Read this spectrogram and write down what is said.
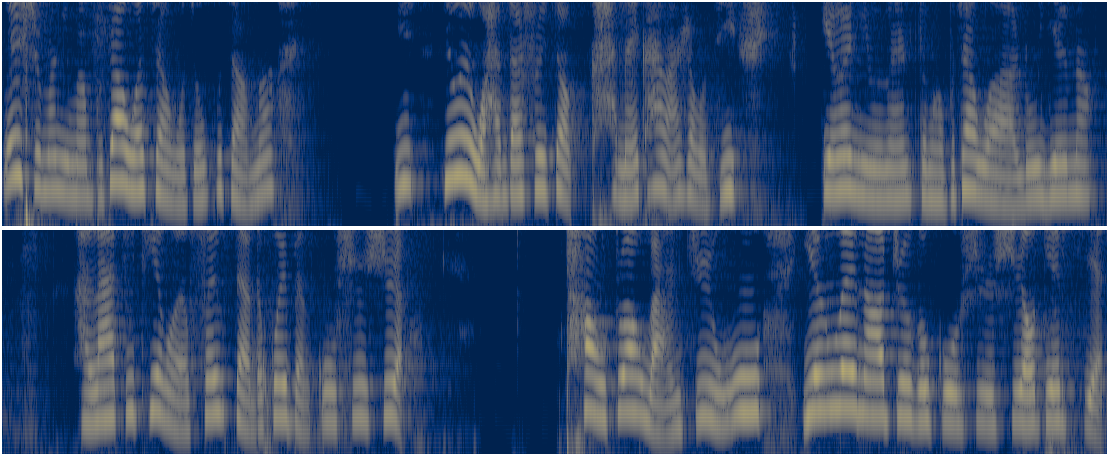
为什么你们不叫我讲，我就不讲呢？因因为我还在睡觉，还没看完手机。因为你们怎么不叫我录音呢？好啦，今天我分享的绘本故事是《套装玩具屋》。因为呢，这个故事是有点简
